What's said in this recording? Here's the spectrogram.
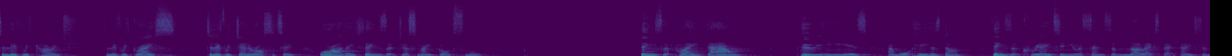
to live with courage, to live with grace, to live with generosity? Or are they things that just make God small? Things that play down who He is and what He has done. Things that create in you a sense of low expectation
